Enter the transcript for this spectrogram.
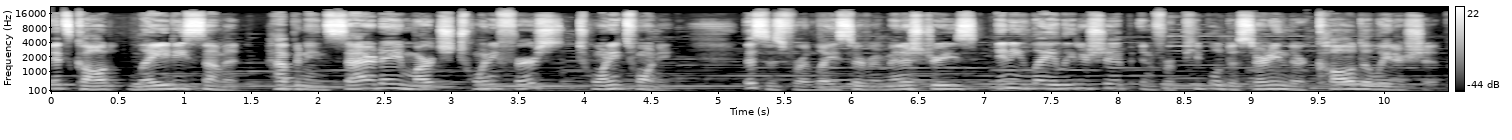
It's called Laity Summit, happening Saturday, March 21st, 2020. This is for lay servant ministries, any lay leadership, and for people discerning their call to leadership.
